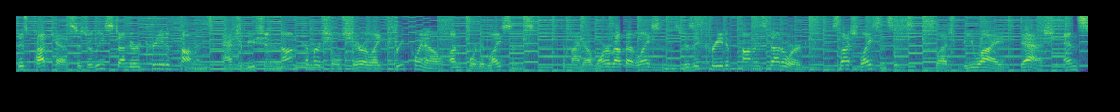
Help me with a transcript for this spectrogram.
This podcast is released under a Creative Commons Attribution Non-Commercial Share-alike 3.0 Unported license. To find out more about that license, visit creativecommons.org slash licenses slash by dash nc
